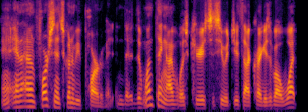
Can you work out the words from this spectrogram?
And, and, unfortunately, it's going to be part of it. And the, the one thing I was curious to see what you thought, Craig, is about what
